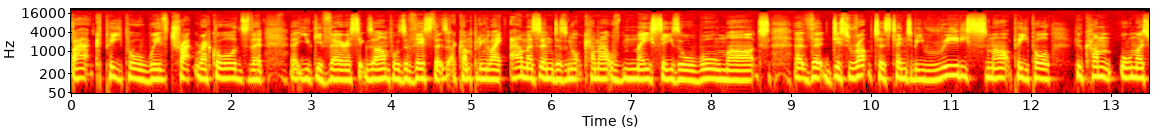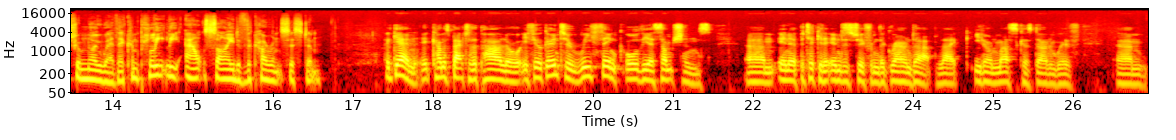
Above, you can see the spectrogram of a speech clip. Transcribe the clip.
back people with track records. That uh, you give various examples of this. That a company like Amazon does not come out of Macy's or Walmart. Uh, that disruptors tend to be really smart people who come almost from nowhere. They're completely outside of the current system again, it comes back to the power law. If you're going to rethink all the assumptions um, in a particular industry from the ground up, like Elon Musk has done with um,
